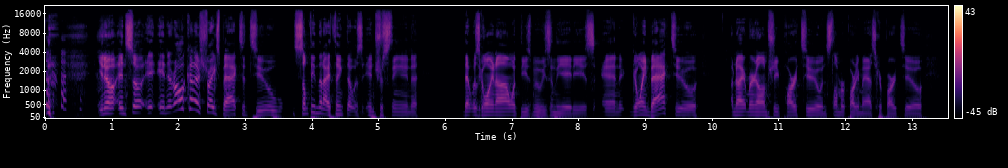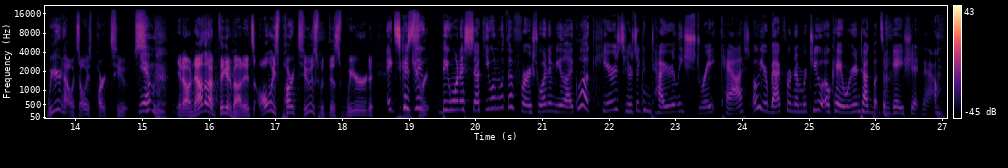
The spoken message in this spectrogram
you know, and so and it all kind of strikes back to two something that I think that was interesting that was going on with these movies in the 80s and going back to A Nightmare on Elm Street Part 2 and Slumber Party Massacre Part 2. Weird how it's always part 2s. Yep. You know, now that I'm thinking about it, it's always part 2s with this weird It's because they, they want to suck you in with the first one and be like, look, here's here's an entirely straight cast. Oh, you're back for number two. Okay, we're gonna talk about some gay shit now.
